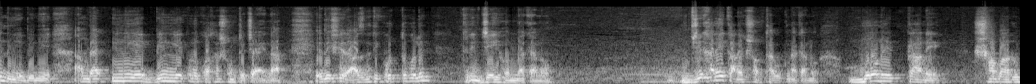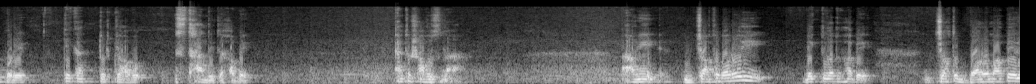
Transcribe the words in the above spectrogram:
ইনিয়ে বিনিয়ে। আমরা ইনিয়ে বিনিয়ে কোনো কথা শুনতে চাই না। এদেশে রাজনীতি করতে হলে তিনি যেই হন না কেন, যেখানেই কানেকশন থাকুক না কেন, মনে প্রাণে সবার উপরে একাত্তরকে স্থান দিতে হবে। এত সহজ না। আমি যত বড়ই ব্যক্তিগতভাবে যত বড় মাপের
